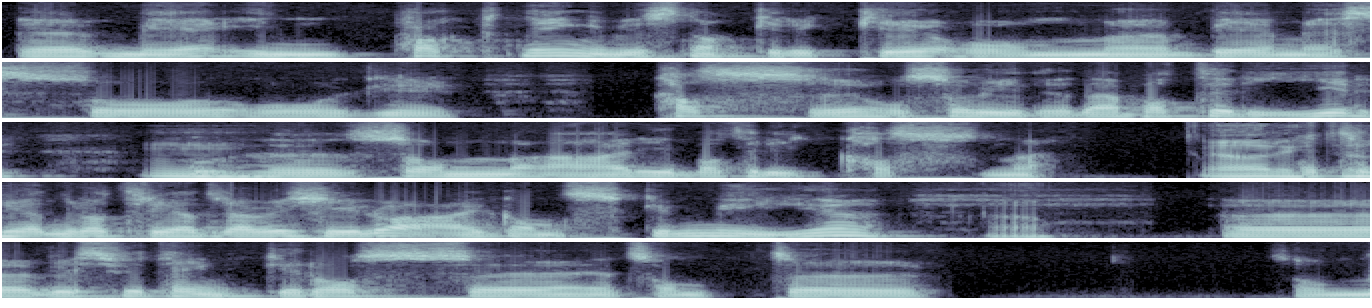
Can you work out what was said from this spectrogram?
med innpakning. Vi snakker ikke om BMS og, og kasse osv. Det er batterier mm. som er i batterikassene. Ja, og 333 kilo er ganske mye. Ja. hvis vi tenker oss et sånt sånn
